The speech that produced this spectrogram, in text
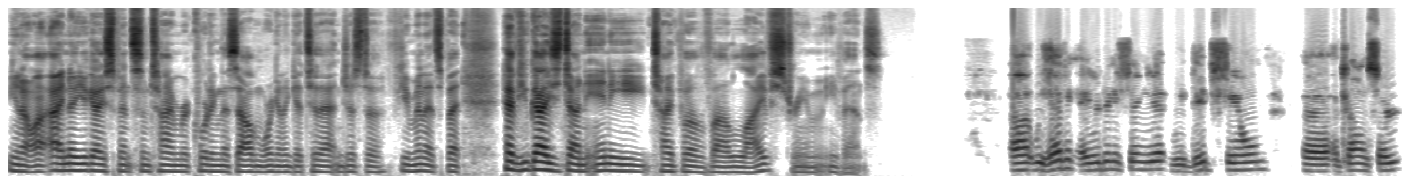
you know, I, I know you guys spent some time recording this album. We're going to get to that in just a few minutes, but have you guys done any type of uh, live stream events? Uh, we haven't aired anything yet. We did film uh, a concert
